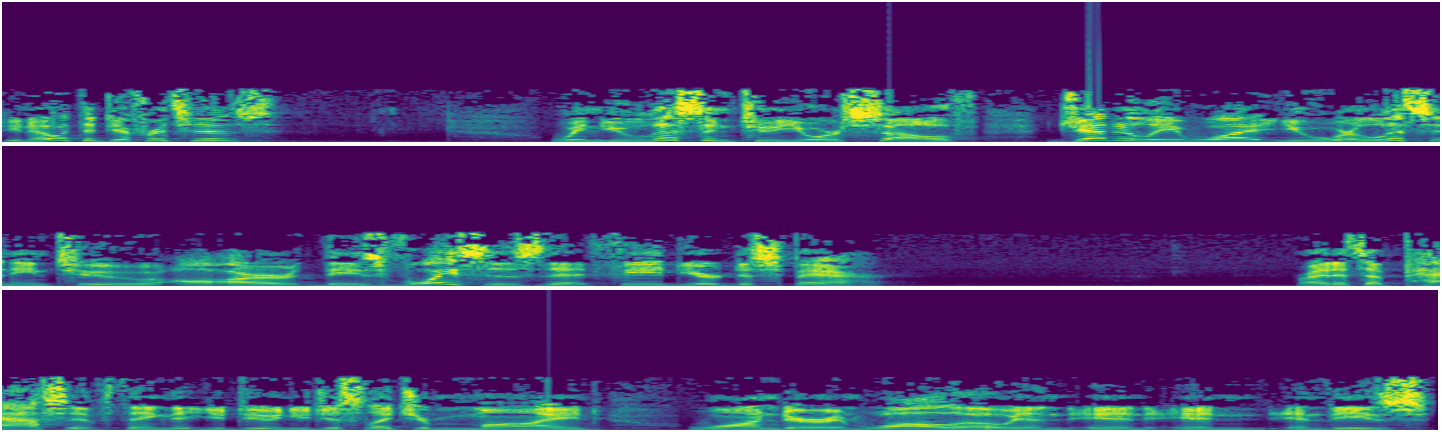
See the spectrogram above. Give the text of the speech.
Do you know what the difference is? When you listen to yourself, generally what you are listening to are these voices that feed your despair. Right? It's a passive thing that you do and you just let your mind wander and wallow in, in, in, in these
